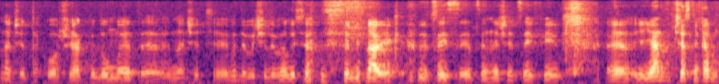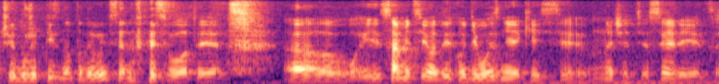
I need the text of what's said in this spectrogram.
значить, також, як ви думаєте, значить, ви див- чи дивилися семінар, як цей, цей, значить, цей фільм. Е, Я, чесно кажучи, дуже пізно подивився на весь от. і, Е, І самі ці оді- одіозні якісь е, значить, серії. Це,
